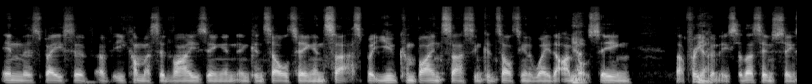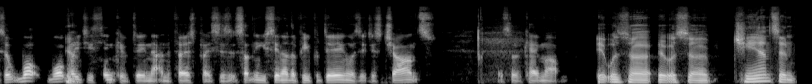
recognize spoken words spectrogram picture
in the space of, of e-commerce advising and, and consulting and SaaS. But you combine SaaS and consulting in a way that I'm yeah. not seeing that frequently. Yeah. So that's interesting. So what what yeah. made you think of doing that in the first place? Is it something you've seen other people doing? Or was it just chance? It sort of came up. It was a it was a chance and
